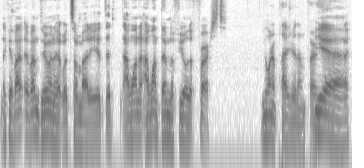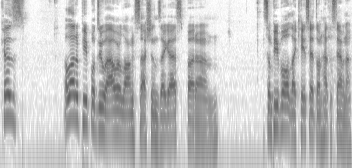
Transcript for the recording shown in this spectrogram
Like if I if I'm doing it with somebody, it, it, I want I want them to feel it first. You want to pleasure them first. Yeah, because a lot of people do hour long sessions, I guess, but um, some people, like Kay said, don't have the stamina.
